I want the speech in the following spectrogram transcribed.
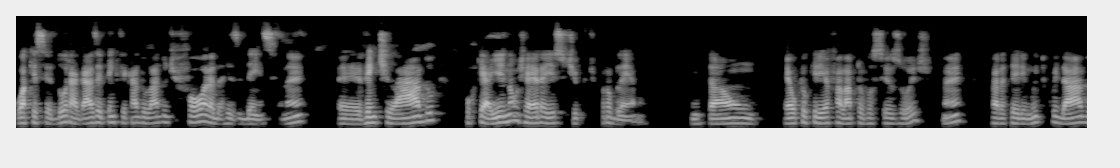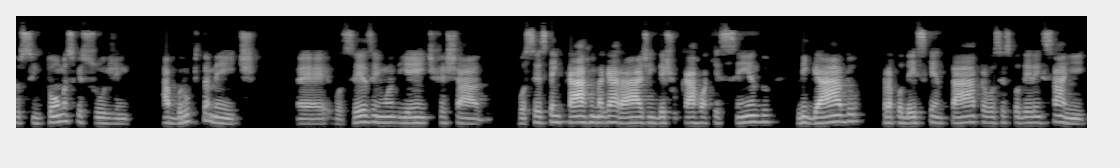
o aquecedor a gás ele tem que ficar do lado de fora da residência, né? É, ventilado, porque aí não gera esse tipo de problema. Então, é o que eu queria falar para vocês hoje, né? para terem muito cuidado, sintomas que surgem abruptamente, é, vocês em um ambiente fechado, vocês têm carro na garagem, deixa o carro aquecendo, ligado para poder esquentar, para vocês poderem sair.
